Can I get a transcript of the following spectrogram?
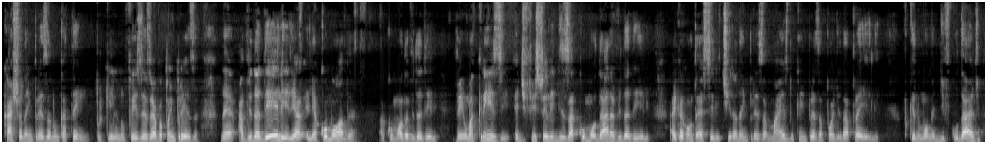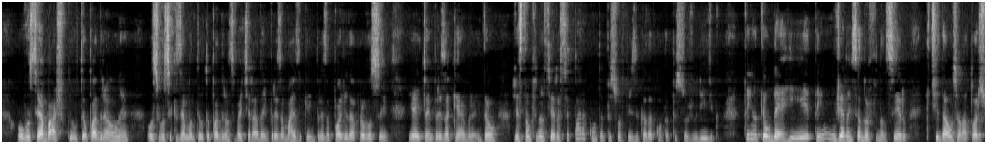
Caixa da empresa nunca tem, porque ele não fez reserva para a empresa. Né? A vida dele, ele, ele acomoda. Acomoda a vida dele. Vem uma crise, é difícil ele desacomodar a vida dele. Aí o que acontece? Ele tira da empresa mais do que a empresa pode dar para ele. Porque no momento de dificuldade, ou você abaixa o teu padrão, né? ou se você quiser manter o teu padrão, você vai tirar da empresa mais do que a empresa pode dar para você. E aí tua empresa quebra. Então, gestão financeira, separa a conta pessoa física da conta pessoa jurídica. Tenha teu DRE, tenha um gerenciador financeiro que te dá os relatórios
